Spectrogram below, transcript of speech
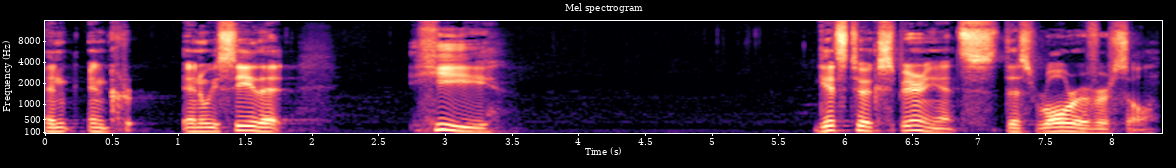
And, and, and we see that he gets to experience this role reversal.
